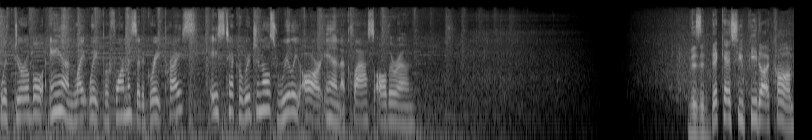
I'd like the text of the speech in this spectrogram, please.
With durable and lightweight performance at a great price, ACE-TEC Originals really are in a class all their own. Visit BicSUP.com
